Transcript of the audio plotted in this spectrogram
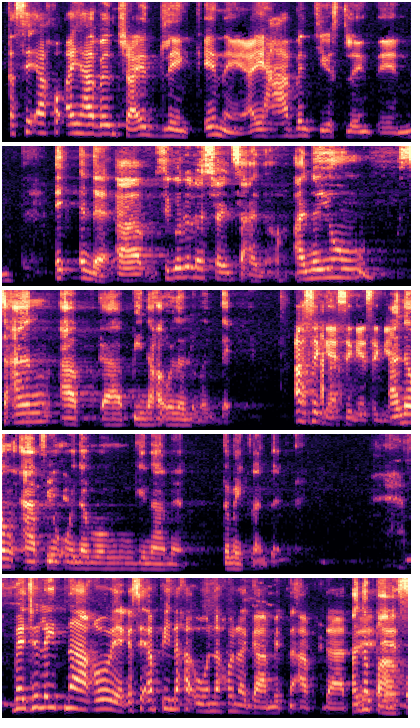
kasi ako, I haven't tried LinkedIn eh. I haven't used LinkedIn. Eh, hindi. Um, siguro let's start sa ano. Ano yung, saan app ka pinakauna lumande? Ah, sige, sige, sige. Anong app yung una mong ginamit to make lande? Medyo late na ako eh. Kasi ang pinakauna ko na gamit na app dati Ano pa is... ako?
